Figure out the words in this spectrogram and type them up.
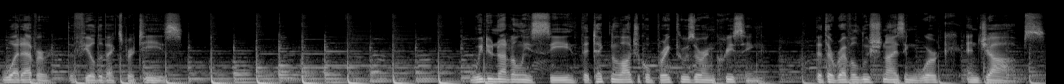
whatever the field of expertise. We do not only see that technological breakthroughs are increasing, that they're revolutionizing work and jobs.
